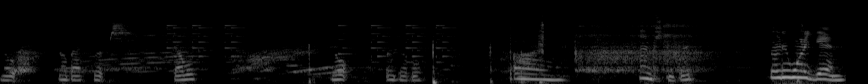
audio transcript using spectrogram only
Nope. No backflips. Double? Nope. No double. I'm, I'm stupid. 31 again.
